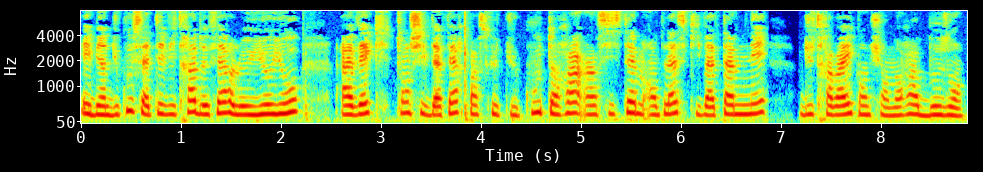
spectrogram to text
eh bien du coup ça t'évitera de faire le yo-yo avec ton chiffre d'affaires parce que du coup tu auras un système en place qui va t'amener du travail quand tu en auras besoin.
